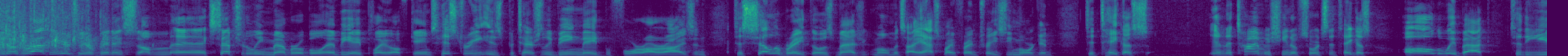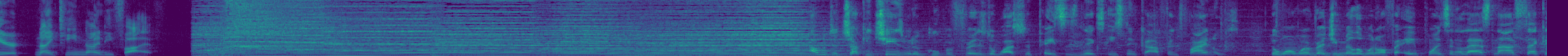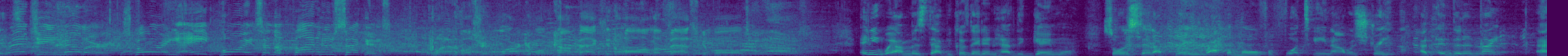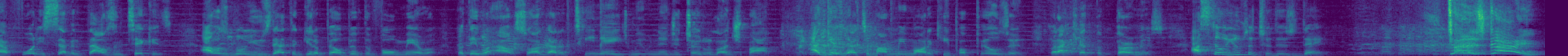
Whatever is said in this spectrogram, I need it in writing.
You know, throughout the years, there have been some uh, exceptionally memorable NBA playoff games. History is potentially being made before our eyes. And to celebrate those magic moments, I asked my friend Tracy Morgan to take us in a time machine of sorts, to take us all the way back to the year 1995. I went to Chuck E. Cheese with a group of friends to watch the Pacers Knicks Eastern Conference Finals. The one where Reggie Miller went off for eight points in the last nine seconds. Reggie Miller scoring eight points in the final two seconds. One of the most remarkable comebacks in all of basketball. Anyway, I missed that because they didn't have the game on. So instead, I played whack-a-mole for 14 hours straight. At the end of the night, I have 47,000 tickets. I was to use that to get a Bell Biv DeVoe mirror, but they were out, so I got a Teenage Mutant Ninja Turtle lunchbox. I gave that to my Mima to keep her pills in, but I kept the thermos. I still use it to this day. To this day!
